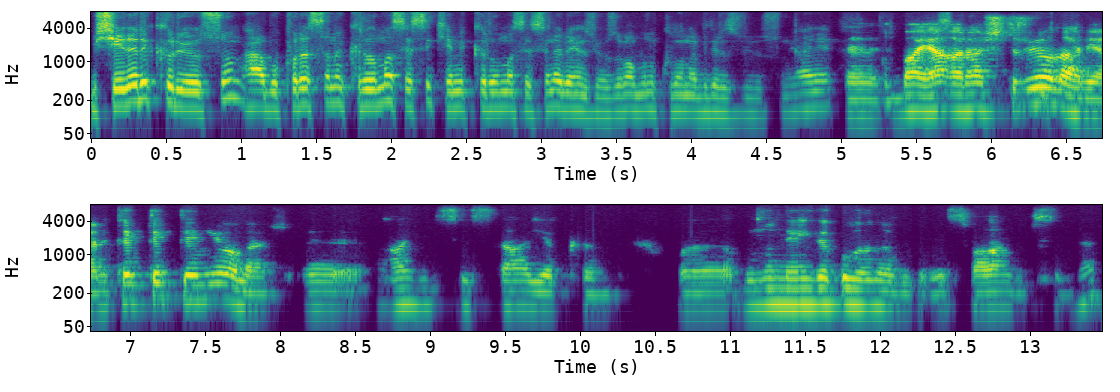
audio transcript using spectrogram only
Bir şeyleri kırıyorsun. Ha bu pırasanın kırılma sesi kemik kırılma sesine benziyor. O zaman bunu kullanabiliriz diyorsun. Yani Evet, bayağı araştırıyorlar yani. Tek tek deniyorlar. Ee, hangi ses daha yakın? Ee, bunu neyde kullanabiliriz falan gibisinden.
